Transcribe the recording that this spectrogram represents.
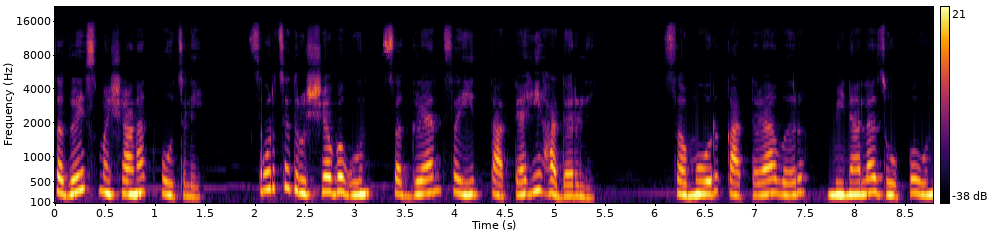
सगळे स्मशानात पोचले समोरचे दृश्य बघून सगळ्यांसहित तात्याही हादरली. समोर कातळ्यावर मीनाला झोपवून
